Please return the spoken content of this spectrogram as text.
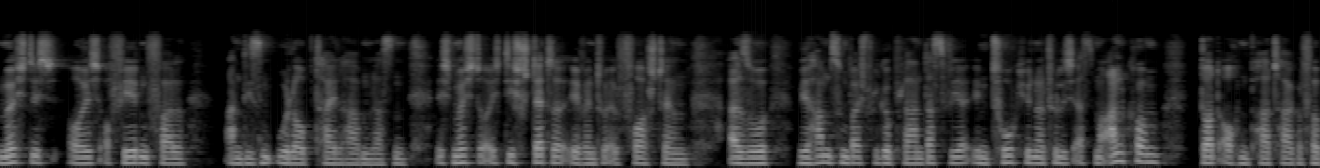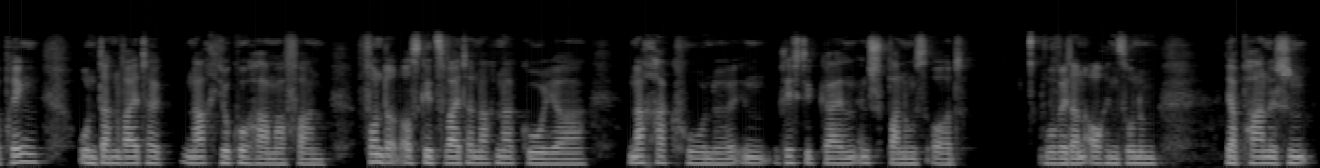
möchte ich euch auf jeden Fall an diesem Urlaub teilhaben lassen. Ich möchte euch die Städte eventuell vorstellen. Also wir haben zum Beispiel geplant, dass wir in Tokio natürlich erstmal ankommen, dort auch ein paar Tage verbringen und dann weiter nach Yokohama fahren. Von dort aus geht es weiter nach Nagoya, nach Hakone, in richtig geilen Entspannungsort, wo wir dann auch in so einem japanischen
